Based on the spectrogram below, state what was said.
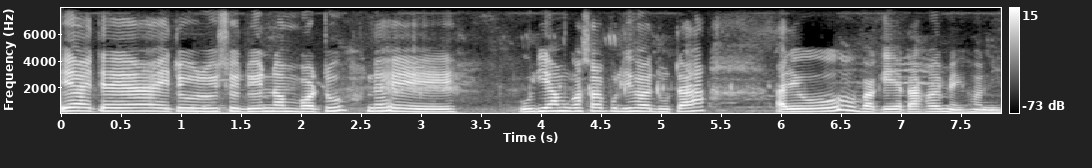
এয়া এতিয়া এইটো ৰুইছোঁ দুই নম্বৰটো। দেই উৰিয়াম গছৰ পুলি হয় দুটা আৰু বাকী এটা হয় মেঘনি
